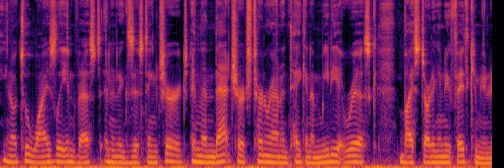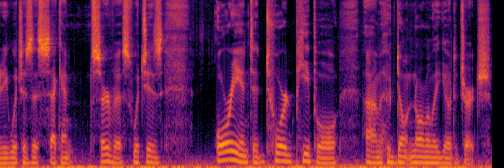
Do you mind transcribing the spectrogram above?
you know to wisely invest in an existing church. And then that church turn around and take an immediate risk by starting a new faith community which is this second service which is oriented toward people um, who don't normally go to church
